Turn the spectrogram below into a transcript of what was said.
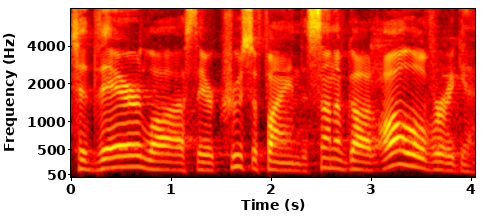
To their loss, they are crucifying the Son of God all over again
